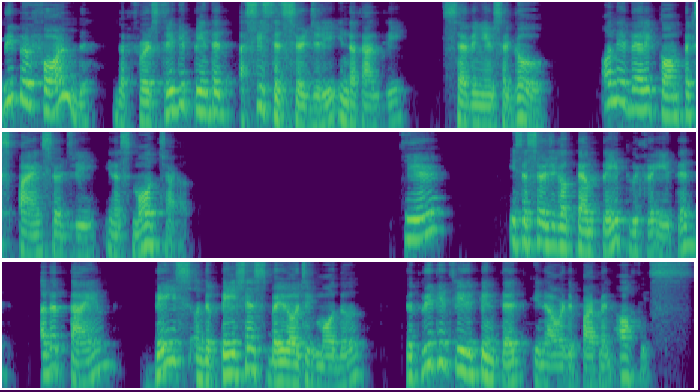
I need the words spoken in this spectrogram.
We performed the first 3D printed assisted surgery in the country seven years ago on a very complex spine surgery in a small child. Here is a surgical template we created at the time based on the patient's biologic model that we did 3D printed in our department office.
